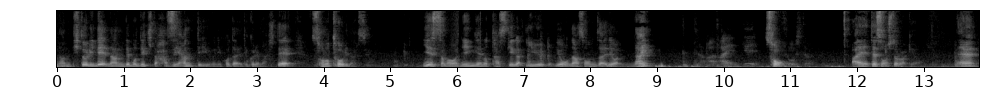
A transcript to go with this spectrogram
なん一人で何でもできたはずやんっていうふうに答えてくれましてその通りなんですよ。イエス様は人間の助けがいるような存在ではない。じゃあああえてそう。あえてそうしとるわけよ。ね。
